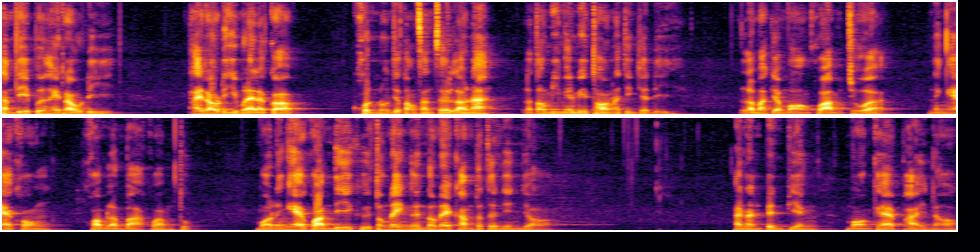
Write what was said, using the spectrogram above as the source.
ทำดีเพื่อให้เราดี ให้เราดีเมื่อไหร่แล้วก็คนนู้นจะต้องสรรเสริญเรานะ เราต้องมีเงินมีทองนะจึงจะดี เรามักจะมองความชั่วในแง่ของความลำบากความทุกข์มองในแง่ความดีคือต้องได้เงินต้องได้คำตะเตือนเยินยอ อันนั้นเป็นเพียงมองแค่ภายนอก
